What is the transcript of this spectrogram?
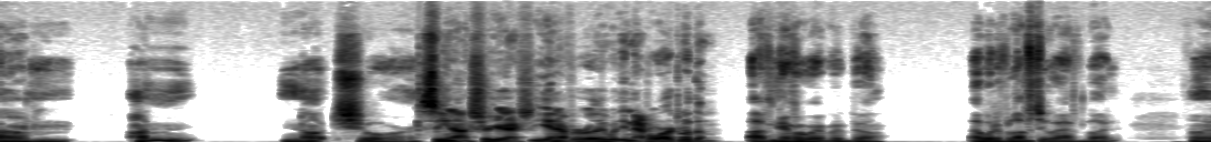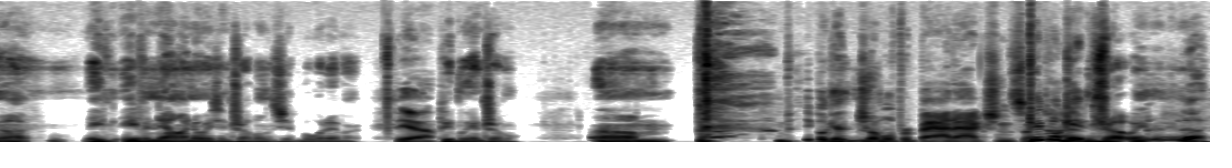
Um, I'm not sure. So you're not sure you actually you never really you never worked with him. I've never worked with Bill. I would have loved to have, but I mean, I, even now I know he's in trouble and shit. But whatever, Yeah. people get in trouble. People get in trouble for bad actions sometimes. People get in trouble. Look,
